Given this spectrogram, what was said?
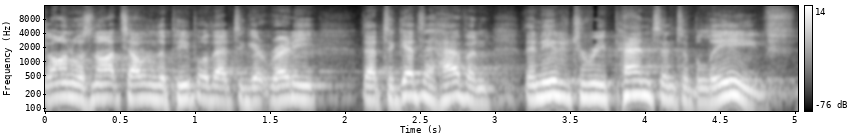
John was not telling the people that to get ready, that to get to heaven, they needed to repent and to believe.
